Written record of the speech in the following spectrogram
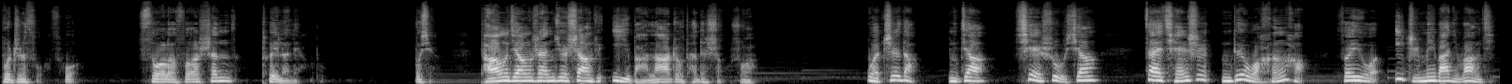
不知所措，缩了缩身子，退了两步。不想，唐江山却上去一把拉住他的手，说：“我知道你叫谢树香，在前世你对我很好，所以我一直没把你忘记。”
